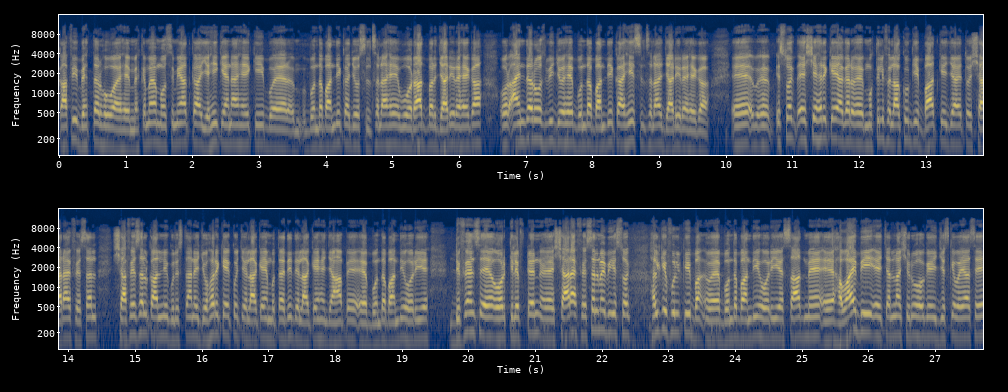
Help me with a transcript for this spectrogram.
काफ़ी बेहतर हुआ है। महकमा मौसमियात का यही कहना है कि बूंदाबांदी का जो सिलसिला है, वो रात भर जारी रहेगा और आइंदा रोज़ भी जो है, बूंदाबांदी का ही सिलसिला जारी रहेगा। इस वक्त शहर के अगर मुख्तलिफ़ इलाकों की बात की जाए तो शारा फैसल शाह फैसल कॉलोनी गुलिस्तान जौहर के कुछ इलाके हैं मुतद इलाके हैं जहाँ पे ए, बूंदाबांदी हो रही है। डिफेंस और क्लिफ्टन शारा फैसल में भी इस वक्त हल्की फुल्की बूंदाबांदी हो रही है। साथ में हवाएँ भी चलना शुरू हो गई जिसकी वजह से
